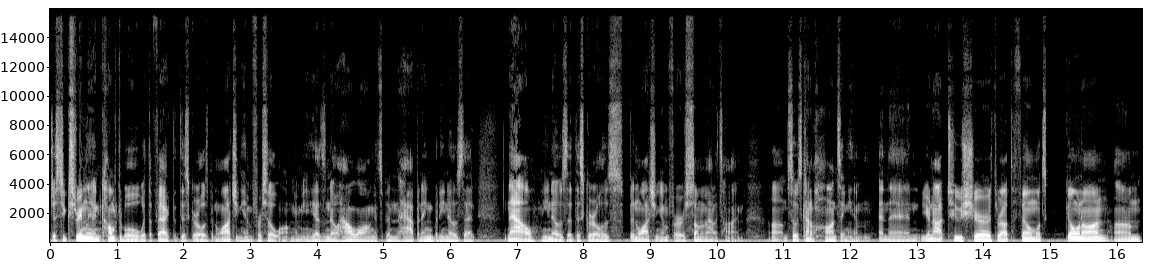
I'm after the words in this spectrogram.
just extremely uncomfortable with the fact that this girl has been watching him for so long. I mean, he doesn't know how long it's been happening, but he knows that now he knows that this girl has been watching him for some amount of time. Um, so it's kind of haunting him. And then you're not too sure throughout the film what's going on. Um,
